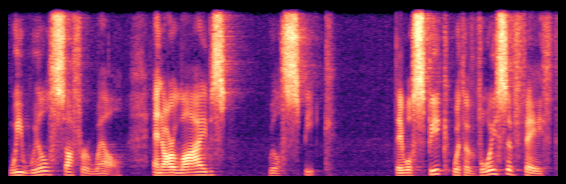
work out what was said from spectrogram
We will suffer well, and our lives will speak. They will speak with a voice of faith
